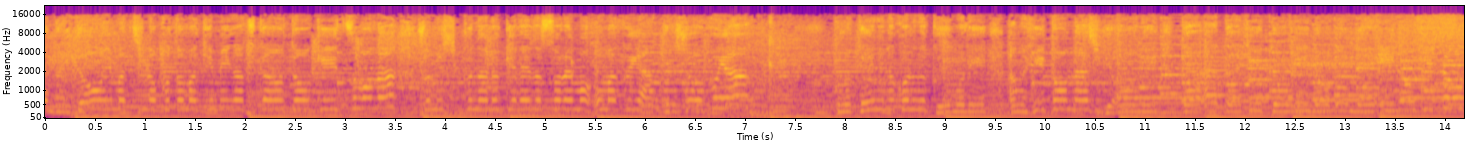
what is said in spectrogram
い遠い街の言葉君が使う時いつもな。寂しくなるけれどそれもうまくやってる証拠や。この手に残るぬくもりあの日と同じように。たった一人の運命の人。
